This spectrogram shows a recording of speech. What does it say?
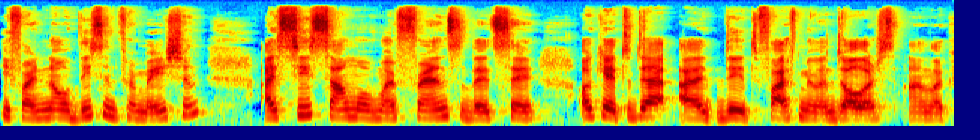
if I know this information, I see some of my friends that say, "Okay, today I did five million dollars." I'm like,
